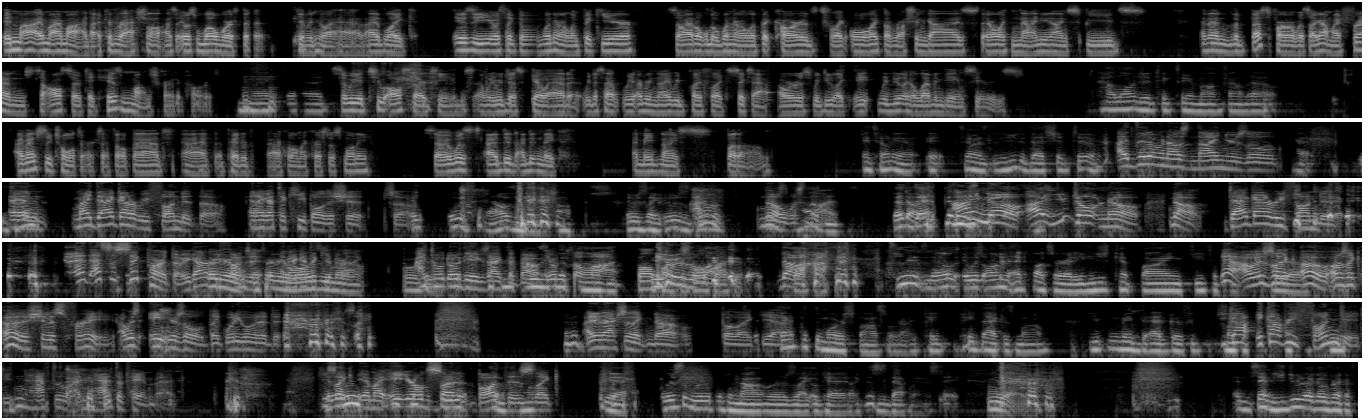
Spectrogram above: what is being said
in my in my mind. I could rationalize it. It was well worth it, given who I had. I'd like it was the it was like the Winter Olympic year, so I had all the Winter Olympic cards for like all like the Russian guys. They were like 99 speeds. And then the best part was I got my friend to also take his mom's credit card. Oh my So we had two all-star teams and we would just go at it. We just have we every night we'd play for like 6 hours. We do like 8 we do like 11 game series. How long did it take till your mom found out? I eventually told her cuz I felt bad and I had to pay her back with all my Christmas money. So it was I did I didn't make I made nice, but um Antonio, it, Antonio, you did that shit too. I did it when I was nine years old, It's one- and my dad got it refunded though, and I got to keep all the shit. So it was thousands of dollars. It was like it was. I don't. like- No, it was not. That, No, that, that I know. I you don't know. No, dad got it refunded. That- That's the sick part though. He got it Antonio, refunds it, Antonio, and I got to keep everything. amount? What was I don't know the exact amount. It was a lot. Ballpark It was a lot. No. You didn't know it was on the Xbox already. He just kept buying FIFA. yeah, I was like, Yeah. oh, I was like, oh, this shit is free. I was eight years old. Like, what do you want me to do? it was like, I didn't actually like know, but like, yeah, Sam was the more responsible guy. He paid paid back his mom. You you made dad go through. he got it got refunded. He didn't have to. I didn't have to pay him back. He's It like, yeah, my eight year old son bought this. Like, Yeah, it was some ludicrous amount where it was like, okay, like this is definitely a mistake. Yeah. And Sam, did you do it like over like a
